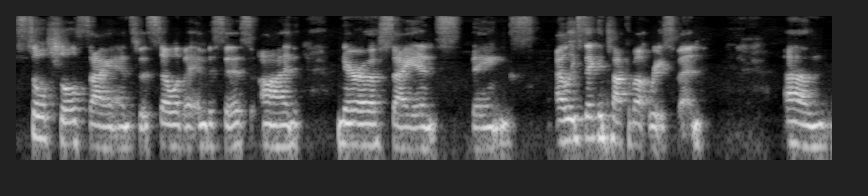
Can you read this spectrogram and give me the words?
social science with still of an emphasis on neuroscience things. At least I can talk about race then. Um,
